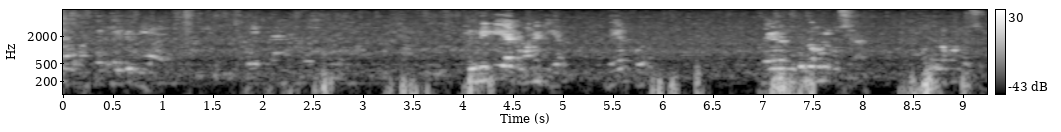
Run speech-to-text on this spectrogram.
155 এর B unity at 1 atm therefore এটা নতুন রকমের কোশ্চেন আছে নতুন রকম কোশ্চেন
